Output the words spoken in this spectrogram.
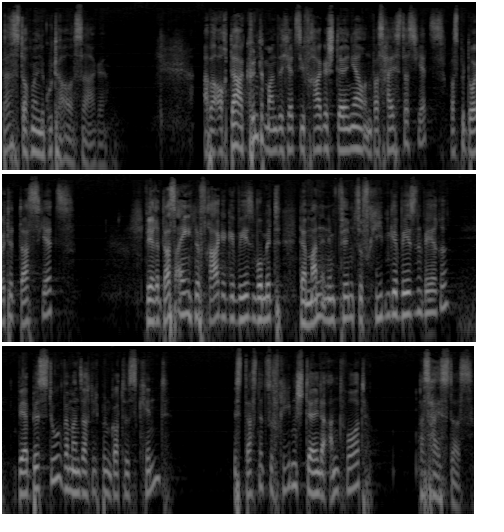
Das ist doch mal eine gute Aussage. Aber auch da könnte man sich jetzt die Frage stellen, ja, und was heißt das jetzt? Was bedeutet das jetzt? Wäre das eigentlich eine Frage gewesen, womit der Mann in dem Film zufrieden gewesen wäre? Wer bist du, wenn man sagt, ich bin Gottes Kind? Ist das eine zufriedenstellende Antwort? Was heißt das?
